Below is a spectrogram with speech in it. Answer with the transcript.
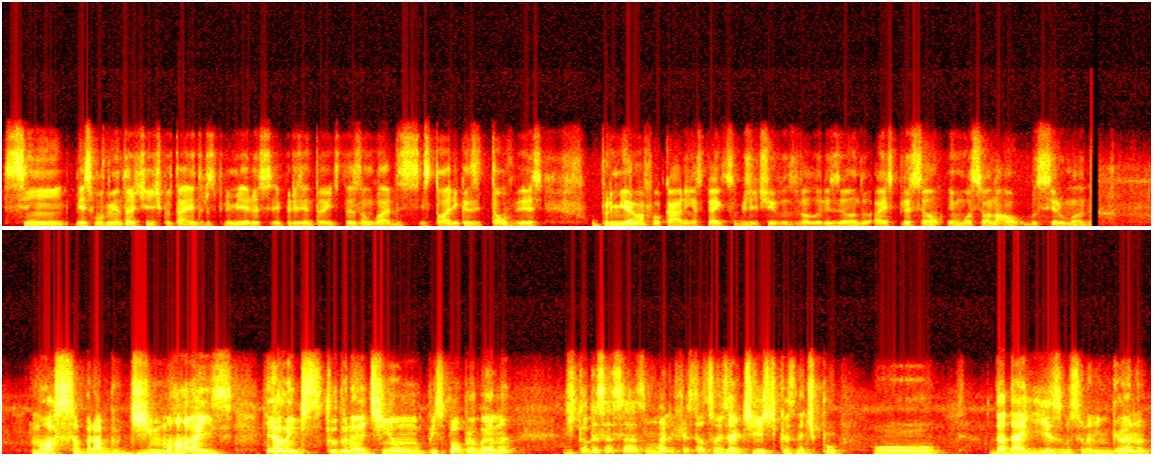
Sim, esse movimento artístico está entre os primeiros representantes das vanguardas históricas e talvez o primeiro a focar em aspectos subjetivos, valorizando a expressão emocional do ser humano. Nossa, brabo demais! E além disso tudo, né, tinha um principal problema de todas essas manifestações artísticas, né? Tipo, o dadaísmo, se eu não me engano,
